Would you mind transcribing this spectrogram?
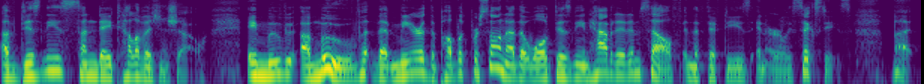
of Disney's Sunday television show, a move, a move that mirrored the public persona that Walt Disney inhabited himself in the 50s and early 60s. But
